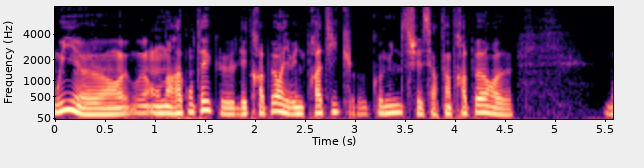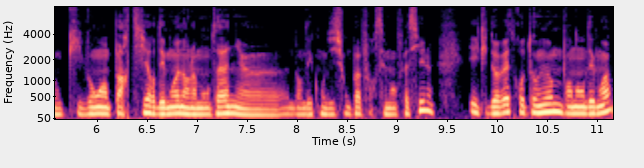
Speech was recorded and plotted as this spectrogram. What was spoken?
Oui, euh, on m'a raconté que les trappeurs, il y avait une pratique euh, commune chez certains trappeurs, euh, donc qui vont en partir des mois dans la montagne euh, dans des conditions pas forcément faciles et qui doivent être autonomes pendant des mois.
